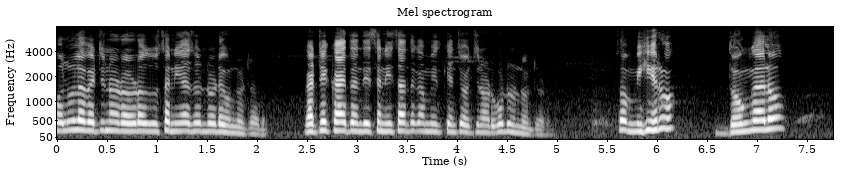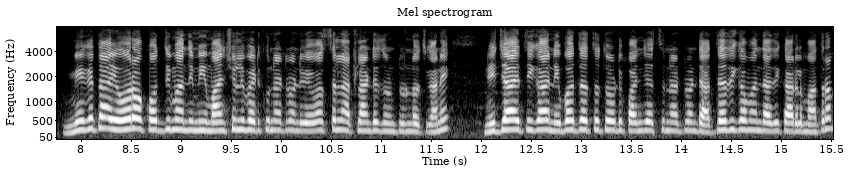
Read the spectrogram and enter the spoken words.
కొలువులో పెట్టినోడు ఎవడో చూస్తే నీయాసంటోడే ఉంటుంటాడు గట్టి కాగితం తీస్తే నీ సంతకం మీదకించి వచ్చినోడు కూడా ఉంటుంటాడు సో మీరు దొంగలు మిగతా ఎవరో కొద్ది మంది మీ మనుషుల్ని పెట్టుకున్నటువంటి వ్యవస్థలు అట్లాంటిది ఉంటుండొచ్చు కానీ నిజాయితీగా నిబద్ధతతోటి పనిచేస్తున్నటువంటి అత్యధిక మంది అధికారులు మాత్రం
